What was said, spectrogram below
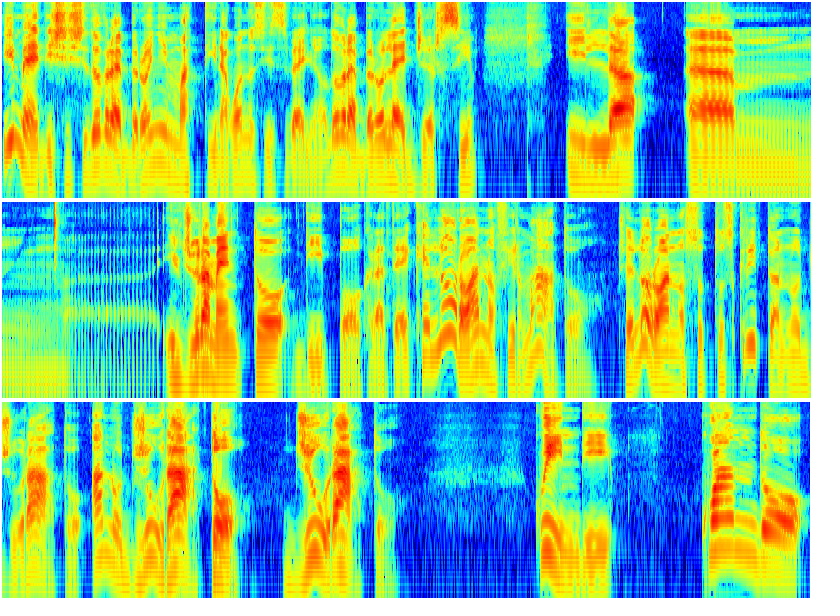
I medici si dovrebbero ogni mattina, quando si svegliano, dovrebbero leggersi il. Um, il giuramento di Ippocrate che loro hanno firmato, cioè loro hanno sottoscritto, hanno giurato, hanno giurato, giurato. Quindi quando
